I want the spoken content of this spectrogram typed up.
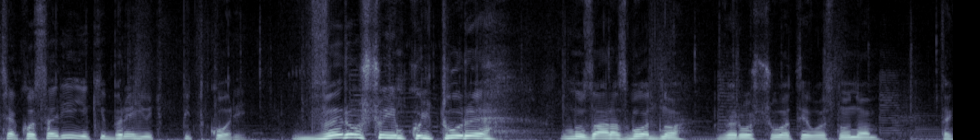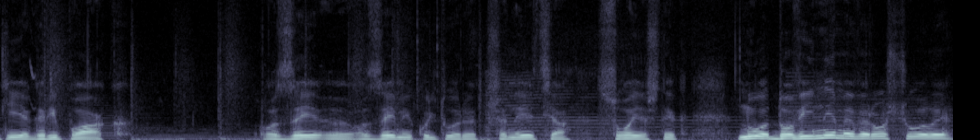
Це косарі, які бриють під корінь. Вирощуємо культури, ну зараз модно вирощувати в основному такі, як ріпак, ози, е, озимі культури, пшениця, соняшник. Ну, до війни ми вирощували,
